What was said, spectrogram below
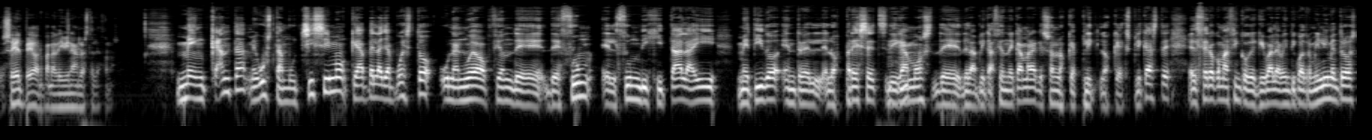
soy el peor para adivinar los teléfonos. Me encanta, me gusta muchísimo que Apple haya puesto una nueva opción de, zoom, el zoom digital ahí metido entre los presets, digamos, de, la aplicación de cámara, que son los que, los que explicaste, el 0,5 que equivale a 24 milímetros,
